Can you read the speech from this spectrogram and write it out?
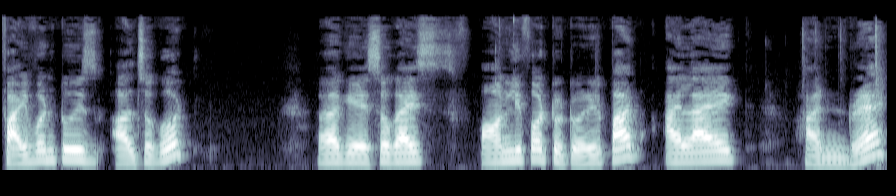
512 is also good. Okay so guys only for tutorial part i like 100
